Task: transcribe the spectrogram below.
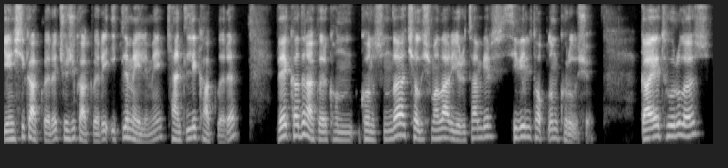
gençlik hakları, çocuk hakları, iklim eğilimi, kentlilik hakları ve kadın hakları konusunda çalışmalar yürüten bir sivil toplum kuruluşu. Gaye Tuğrul Öz,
